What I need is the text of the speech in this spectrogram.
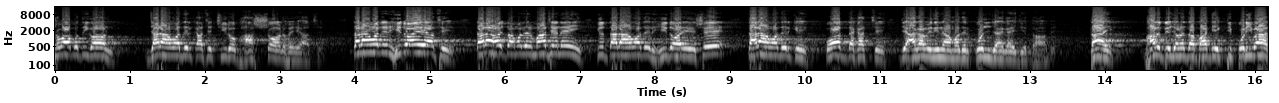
সভাপতিগণ, যারা আমাদের কাছে চির ভাস্বর হয়ে আছে। তারা আমাদের হৃদয়ে আছে। তারা হয়তো আমাদের মাঝে নেই, কিন্তু তারা আমাদের হৃদয়ে এসে, তারা আমাদেরকে পথ দেখাচ্ছে যে আগামী দিনে আমাদের কোন জায়গায় যেতে হবে। তাই ভারতীয় জনতা পার্টি একটি পরিবার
